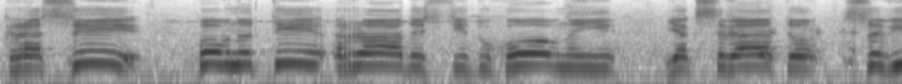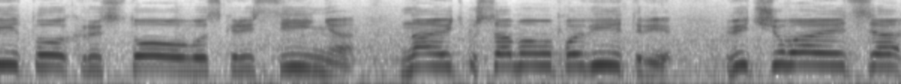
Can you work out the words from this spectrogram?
краси, повноти радості духовної, як свято світлого Христового Воскресіння. Навіть у самому повітрі відчувається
